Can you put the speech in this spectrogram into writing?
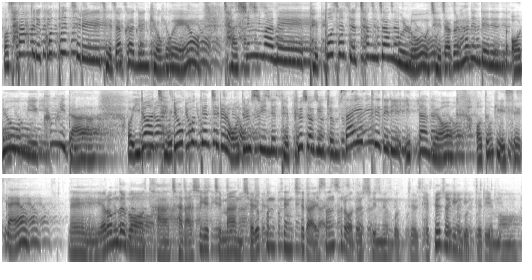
어, 사람들이 콘텐츠를 제작하는 경우에요. 자신만의 100% 창작물로 제작을 하는 데는 어려움이 큽니다. 어, 이러한 재료 콘텐츠를 얻을 수 있는 대표적인 좀 사이트들이 있다면 어떤 게 있을까요? 네, 여러분들 뭐 다 잘 아시겠지만 재료 콘텐츠 라이선스를 얻을 수 있는 곳들 대표적인 곳들이 뭐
